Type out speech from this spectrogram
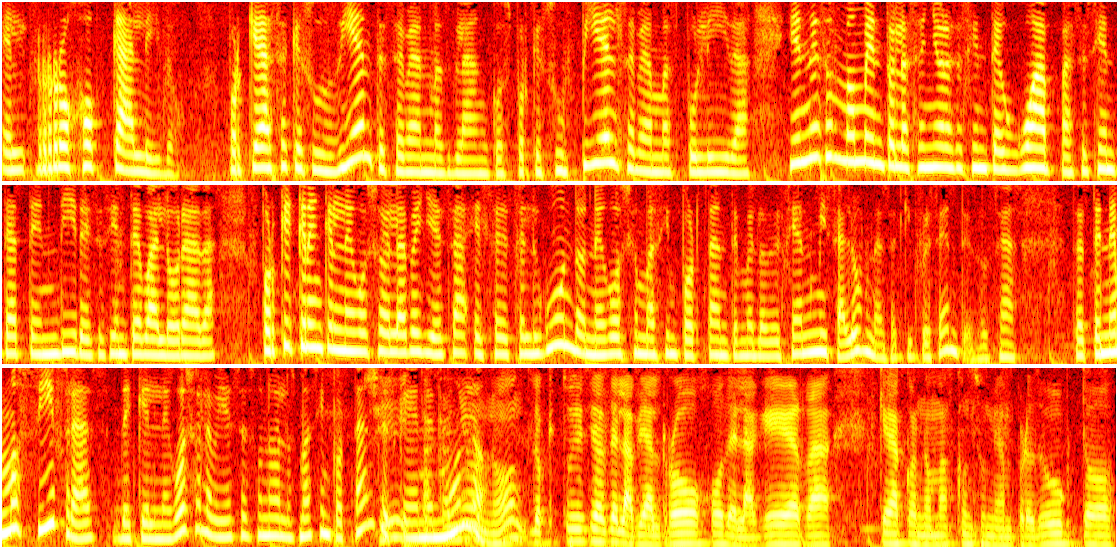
el rojo cálido. Porque hace que sus dientes se vean más blancos, porque su piel se vea más pulida. Y en ese momento la señora se siente guapa, se siente atendida y se siente valorada. ¿Por qué creen que el negocio de la belleza es el segundo negocio más importante? Me lo decían mis alumnas aquí presentes. O sea, o sea, tenemos cifras de que el negocio de la belleza es uno de los más importantes Sí, que hay en el cañón, mundo. ¿no? Lo que tú decías del labial rojo, de la guerra, que era cuando más consumían producto,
